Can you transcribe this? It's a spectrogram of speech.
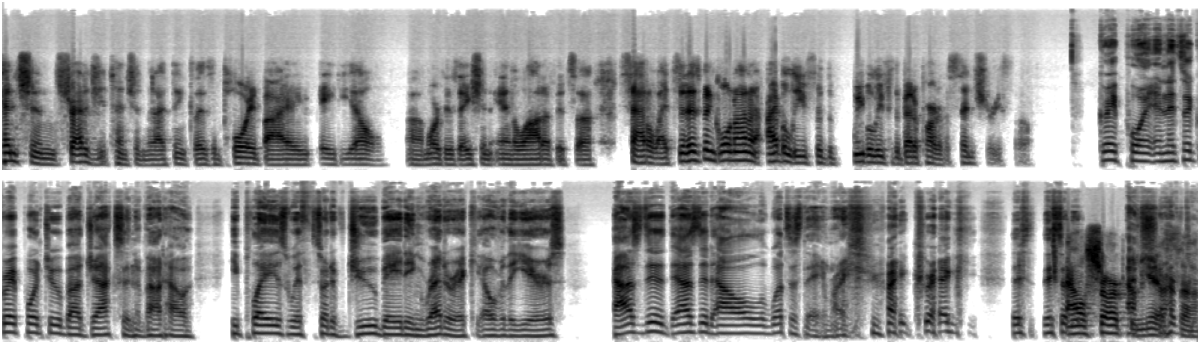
tension, strategy attention that I think is employed by ADL um, organization and a lot of its uh, satellites that has been going on, I believe, for the we believe for the better part of a century. So, great point, and it's a great point too about Jackson about how he plays with sort of Jew baiting rhetoric over the years. As did as did Al, what's his name, right? right, Craig. They, they Al Sharpton. Al yes, uh,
